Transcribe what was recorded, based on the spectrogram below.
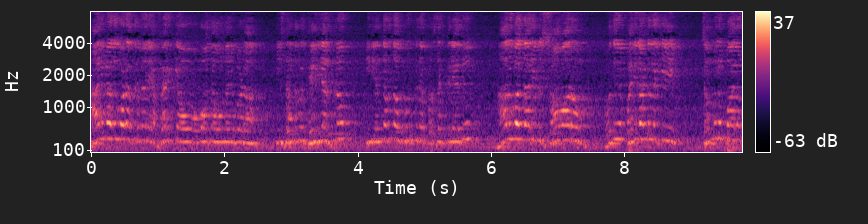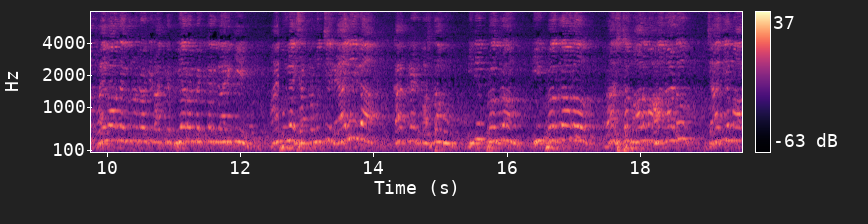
దాని మీద కూడా అతని మీద ఎఫ్ఐఆర్ ఉందని కూడా ఈ సందర్భంగా తెలియజేస్తున్నాం. ఇది ఎంతటితో కూర్చునే ప్రసక్తి లేదు. నాలుగో తారీఖు సోమవారం ఉదయం పది గంటలకి జమ్ములపాలెం ఫ్లైఓవర్ దగ్గర ఉన్నటువంటి డాక్టర్ బిఆర్ అంబేద్కర్ గారికి ఆయన అక్కడ నుంచి ర్యాలీగా కలెక్టరేట్ వస్తాము. ఇది ప్రోగ్రాం. ఈ ప్రోగ్రామ్లో రాష్ట్ర మాలమహానాడు జాతీయ మాల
